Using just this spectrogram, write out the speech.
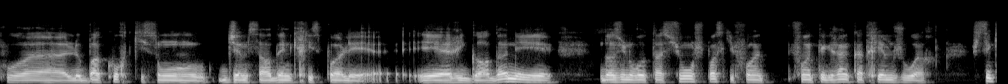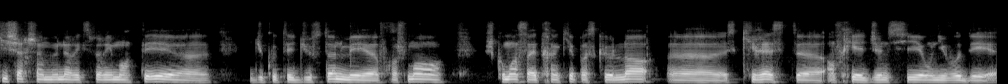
pour euh, le bas court qui sont James Harden, Chris Paul et, et, Eric Gordon. Et dans une rotation, je pense qu'il faut, faut intégrer un quatrième joueur. Je sais qu'ils cherchent un meneur expérimenté euh, du côté d'Houston, mais euh, franchement, je commence à être inquiet parce que là, ce qui reste en free agency au niveau des,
